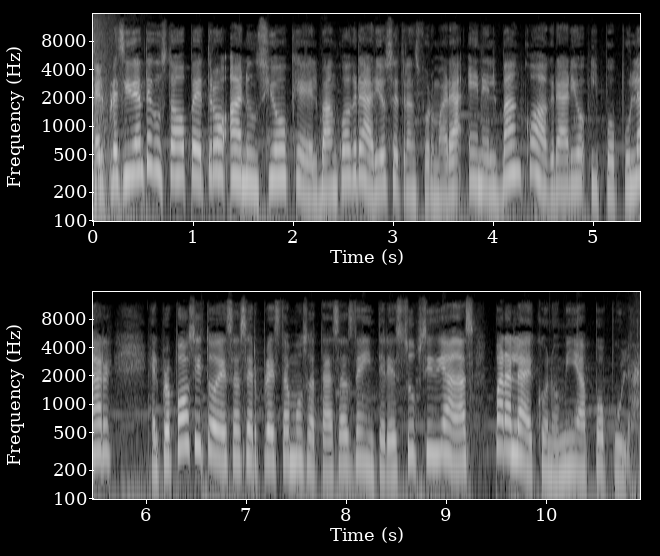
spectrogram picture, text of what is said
El presidente Gustavo Petro anunció que el Banco Agrario se transformará en el Banco Agrario y Popular. El propósito es hacer préstamos a tasas de interés subsidiadas para la economía popular.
